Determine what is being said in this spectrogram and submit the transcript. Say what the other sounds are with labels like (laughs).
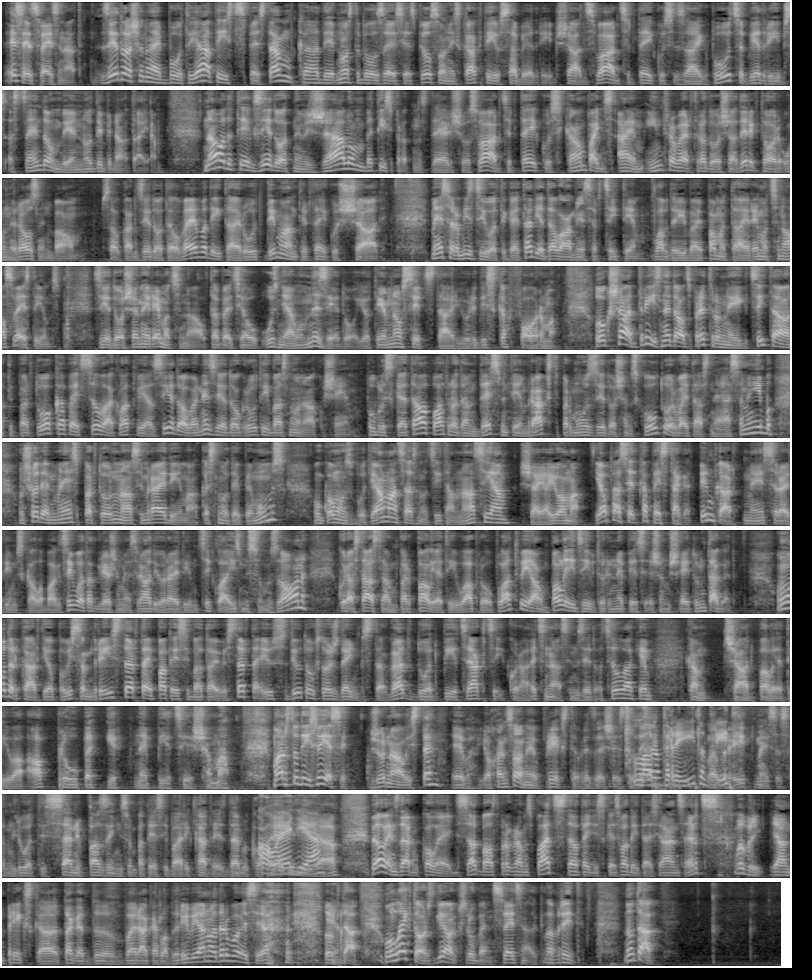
Esiet sveicināti! Ziedošanai būtu jāattīstas pēc tam, kad ir nostabilizējusies pilsoniski aktīva sabiedrība. Šādas vārdas ir teikusi Zaiga Pūce, biedrības ascenduma viena no dibinātājām. Nauda tiek ziedot nevis žēluma, bet izpratnes dēļ. Šos vārdus ir teikusi kampaņas AM Introvert radošā direktore Una Rozenbaum. Savukārt ziedot LV vadītāja Rūta Dimanta ir teikusi šādi: Mēs varam izdzīvot tikai tad, ja dalāmies ar citiem. Labdarībai pamatā ir emocionāls vēstījums. Ziedošana ir emocionāla, tāpēc jau uzņēmumi neziedo, jo tiem nav sirds, tā ir juridiska forma. Lūk, šādi trīs nedaudz pretrunīgi citāti par to, kāpēc cilvēki Latvijā ziedo vai neziedo grūtībās nonākušiem. Publiskajā telpā atrodam desmitiem rakstu par mūsu ziedošanas kultūru vai tās nesamību, un šodien mēs par to runāsim raidījumā, kas notiek pie mums un ko mums būtu jāmācās no citām nācijām šajā jomā. Jautāsiet, kāpēc tagad? Pirmkārt, mēs raidījums kā labāk dzīvot, atgriežamies radio raidījuma ciklā izmisuma zona, kurā stāstām par paliatīvu aprūpu Latvijā un palīdzību tur ir nepieciešama šeit un tagad. Un otrkārt, jau pavisam drīz startēja, patiesībā tā jau ir startējusi 2019. gada dod pieci akciju kurā aicināsim ziedot cilvēkiem, kam šāda paliatīvā aprūpe ir nepieciešama. Mana studijas viesi - žurnāliste Eva Johansone. Jau prieks tev redzēt šeit. Labrīt, labrīt. labrīt. Mēs esam ļoti seni paziņas un patiesībā arī kādreiz darba kolēģi. kolēģi jā. Jā. Vēl viens darba kolēģis, atbalsta programmas plecs, strateģiskais vadītājs Jānis Erts. Labrīt. Jā, prieks, ka tagad uh, vairāk ar labdarību jānodarbojas. Jā. (laughs) Lūk, jā. Tā. Un lektors Georgs Rubens. Sveicināti. Labrīt. Nu tā.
